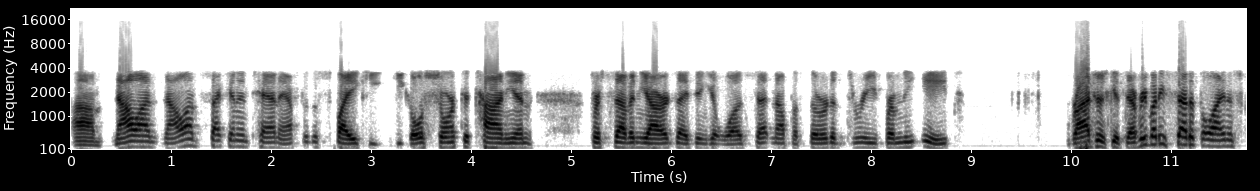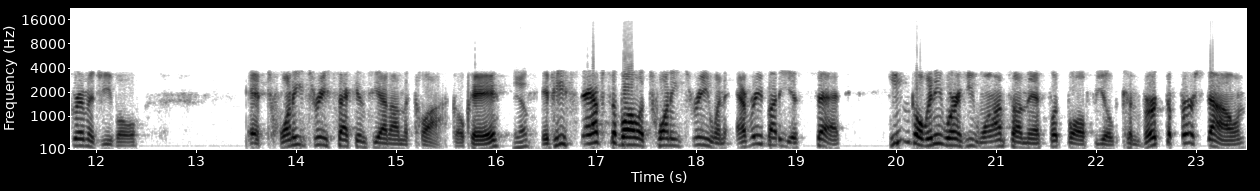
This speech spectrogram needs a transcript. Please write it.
Um, now on now on second and ten after the spike, he he goes short to Tonyan for seven yards, I think it was, setting up a third and three from the eight. Rodgers gets everybody set at the line of scrimmage, Evo at 23 seconds yet on the clock, okay? Yep. If he snaps the ball at 23 when everybody is set, he can go anywhere he wants on that football field, convert the first down.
